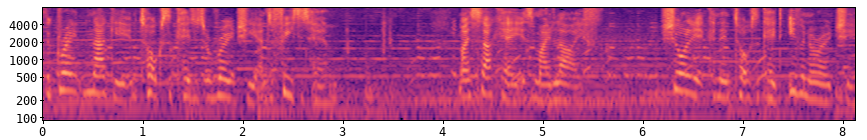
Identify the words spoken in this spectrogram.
The great Nagi intoxicated Orochi and defeated him. My sake is my life. Surely it can intoxicate even Orochi.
